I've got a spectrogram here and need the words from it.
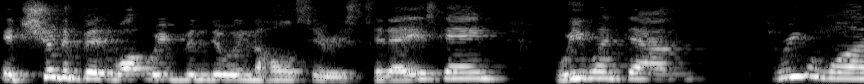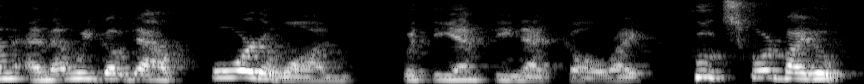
It should have been what we've been doing the whole series. Today's game, we went down three to one, and then we go down four to one with the empty net goal. Right? Who scored by who?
